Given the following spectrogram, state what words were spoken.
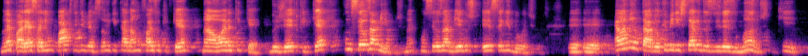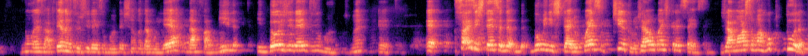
Não é? Parece ali um parque de diversão em que cada um faz o que quer, na hora que quer, do jeito que quer, com seus amigos, né? com seus amigos e seguidores. É, é, é lamentável que o Ministério dos Direitos Humanos, que não é apenas dos direitos humanos, ele chama da mulher, da família e dos direitos humanos, não é? é é, só a existência do Ministério com esse título já é uma excrescência, já mostra uma ruptura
